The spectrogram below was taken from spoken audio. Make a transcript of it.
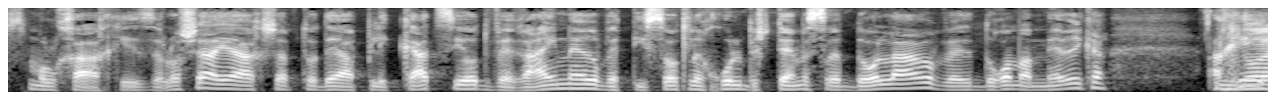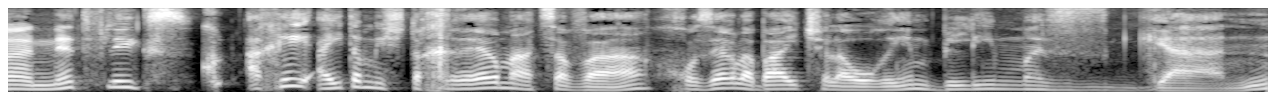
שמאלך, אחי, זה לא שהיה עכשיו, אתה יודע, אפליקציות וריינר וטיסות לחו"ל ב-12 דולר ודרום אמריקה. אחי, לא היה נטפליקס, אחי, היית משתחרר מהצבא, חוזר לבית של ההורים בלי מזגן,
